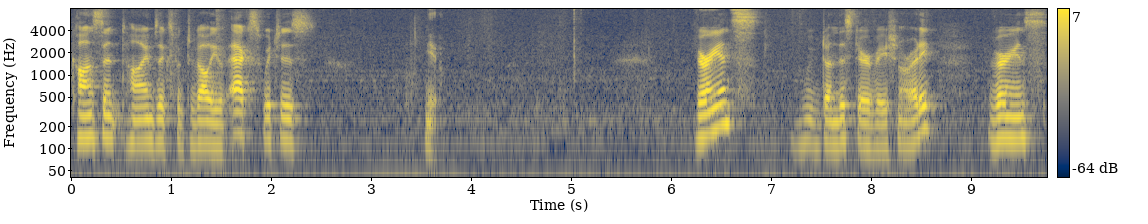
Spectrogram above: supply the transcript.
constant times expected value of x, which is variance, we've done this derivation already. Variance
